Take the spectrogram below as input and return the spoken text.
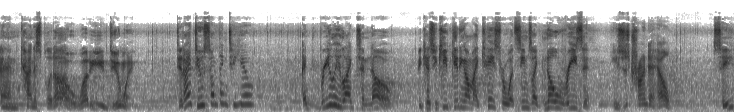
and kind of split up. Oh, what are you doing? Did I do something to you? I'd really like to know, because you keep getting on my case for what seems like no reason. He's just trying to help. See?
